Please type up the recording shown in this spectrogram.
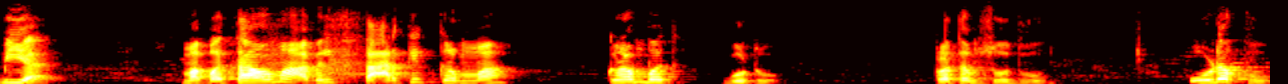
બીઆરમાં બતાવવામાં આવેલ તાર્કિક ક્રમમાં ક્રમબદ્ધ ગોઠવો. પ્રથમ શોધવું, ઓળખવું,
